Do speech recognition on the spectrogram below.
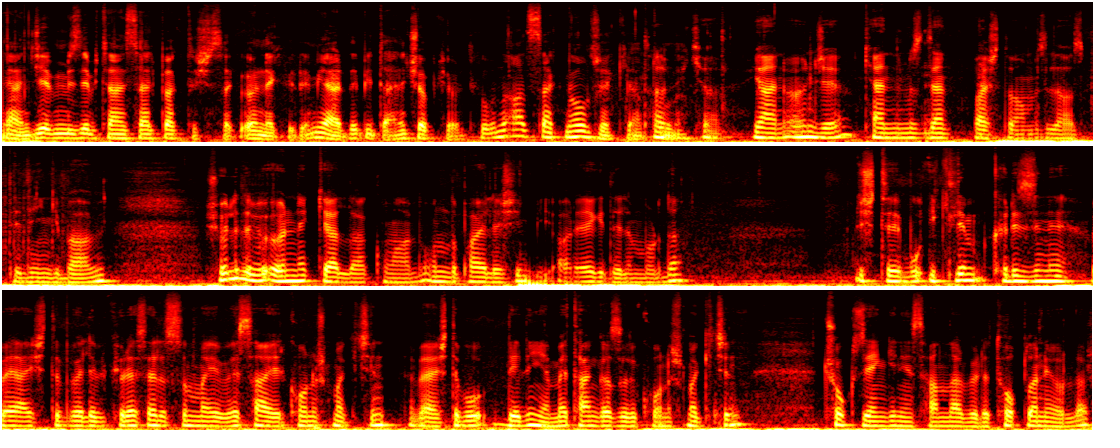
Yani cebimizde bir tane selpak taşısak örnek vereyim yerde bir tane çöp gördük. Bunu atsak ne olacak ya? Tabii ki abi. Yani önce kendimizden başlamamız lazım. Dediğin gibi abi. Şöyle de bir örnek geldi aklıma abi. Onu da paylaşayım. Bir araya gidelim burada işte bu iklim krizini veya işte böyle bir küresel ısınmayı vesaire konuşmak için veya işte bu dedin ya metan gazını konuşmak için çok zengin insanlar böyle toplanıyorlar.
